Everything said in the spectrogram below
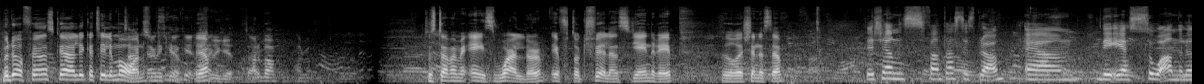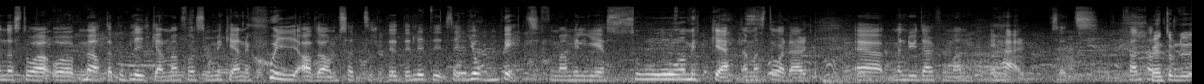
Men då får jag önska lycka till imorgon. Tack så mycket. Ja. Ha det bra. Så står vi med Ace Wilder efter kvällens genrep. Hur kändes det? Det känns fantastiskt bra. Ehm, Det är så annorlunda att stå och möta publiken. Man får så mycket energi av dem så det är lite så jobbigt. För man vill ge så mycket när man står där. Ehm, Men det är ju därför man är här. Så att, Jag vet fantastiskt. inte om du,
